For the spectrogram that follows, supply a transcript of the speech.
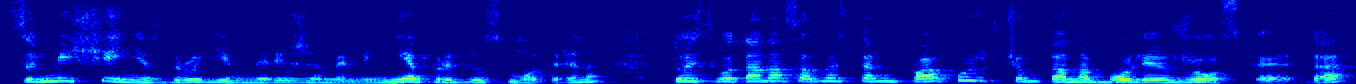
Совмещение с другими режимами не предусмотрено. То есть вот она, с одной стороны, похожа, в чем-то она более жесткая, да,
